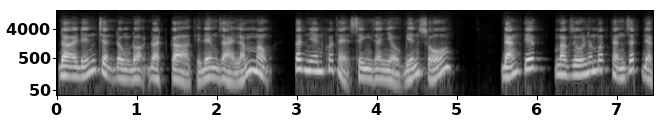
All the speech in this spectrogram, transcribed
Đợi đến trận đồng đội đoạt cờ thì đêm dài lắm mộng, tất nhiên có thể sinh ra nhiều biến số. Đáng tiếc, mặc dù Lâm Bắc Thần rất đẹp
